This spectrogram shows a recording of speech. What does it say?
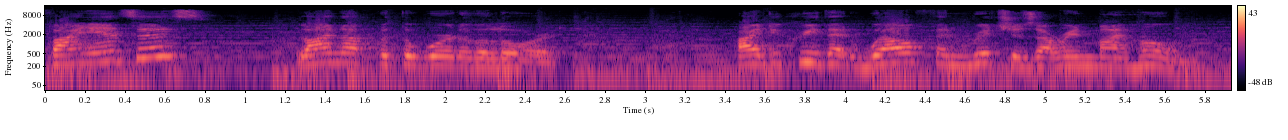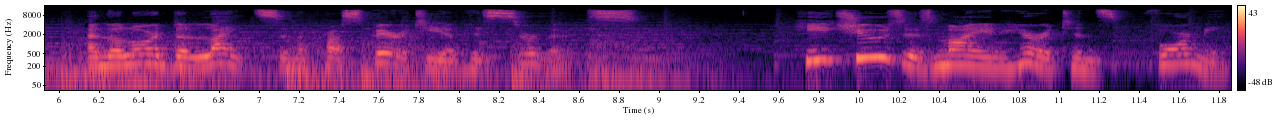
Finances? Line up with the word of the Lord. I decree that wealth and riches are in my home, and the Lord delights in the prosperity of his servants. He chooses my inheritance for me,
